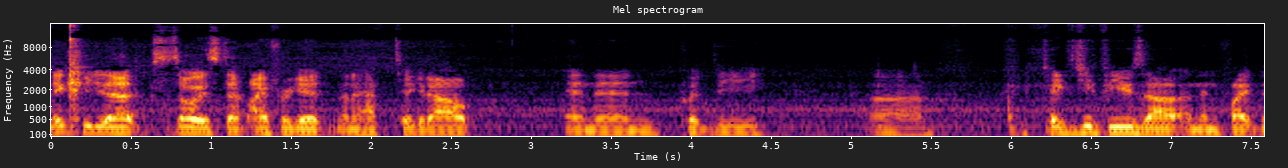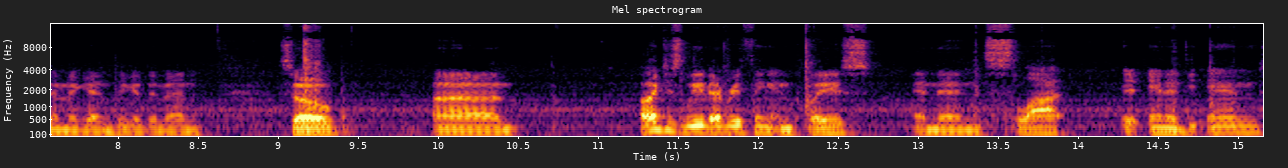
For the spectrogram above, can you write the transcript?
make sure you do that because it's always a step I forget, then I have to take it out and then put the uh, take the GPUs out and then fight them again to get them in. So um, I like just leave everything in place and then slot it in at the end.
